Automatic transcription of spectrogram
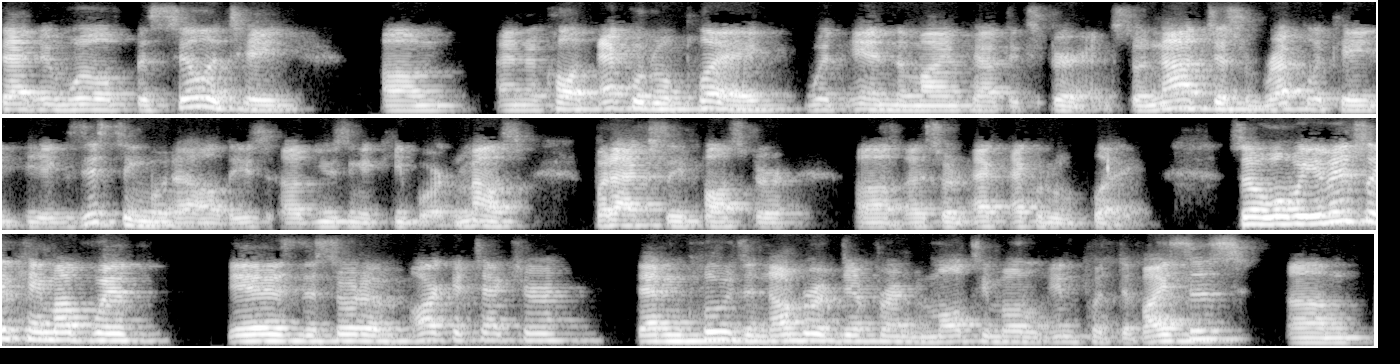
that it will facilitate um, and I call it equitable play within the Minecraft experience. So not just replicate the existing modalities of using a keyboard and mouse, but actually foster uh, a sort of equitable play. So what we eventually came up with is the sort of architecture that includes a number of different multimodal input devices. Um,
